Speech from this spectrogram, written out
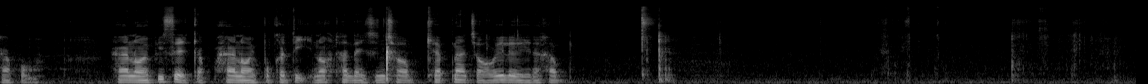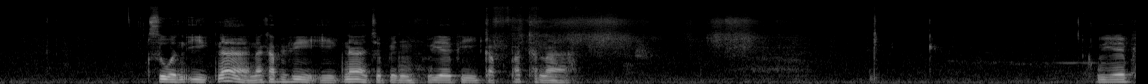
นะครับผมฮานอยพิเศษกับฮานอยปกติเนาะท่านใดชื่นชอบแคปหน้าจอไว้เลยนะครับส่วนอีกหน้านะครับพี่ๆอีกหน้าจะเป็น VIP กับพัฒนา VIP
